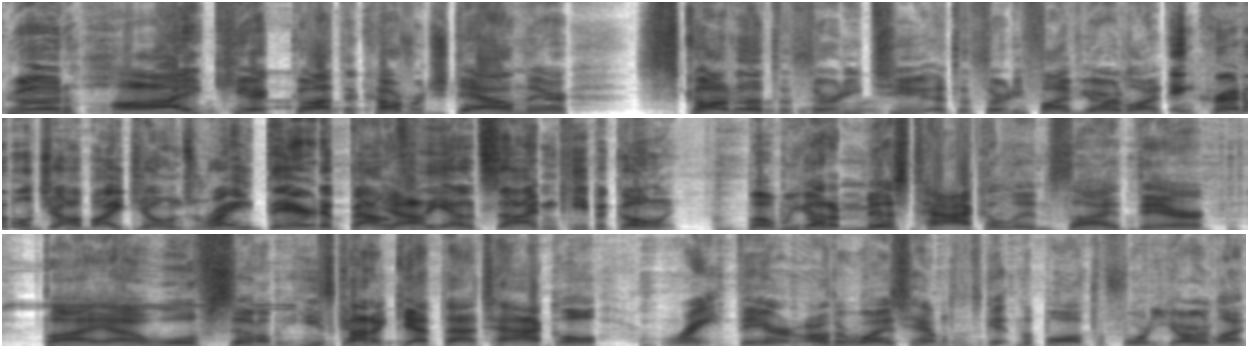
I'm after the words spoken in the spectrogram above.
Good high kick, got the coverage down there. Scott at the 32, at the 35 yard line. Incredible job by Jones right there to bounce Yeah. to the outside and keep it going. but we got a missed tackle inside there by uh, Wolf Silm. He's got to get that tackle right there. Otherwise, Hamilton's getting the ball at the 40 yard line.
